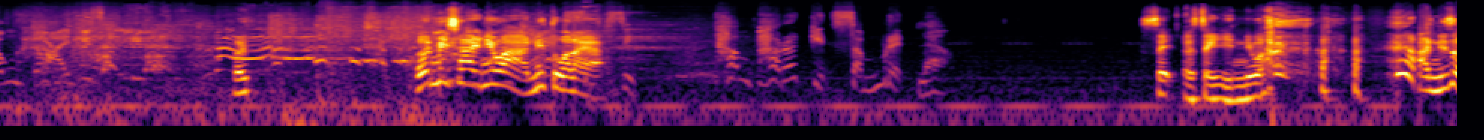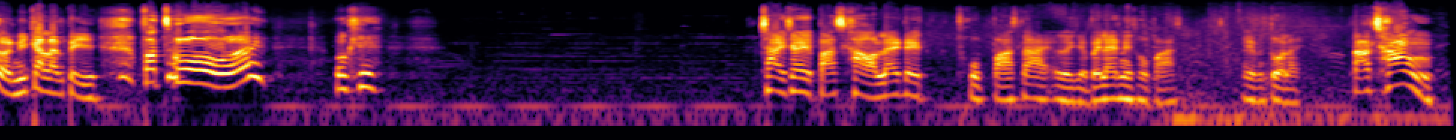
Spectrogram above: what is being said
จงหายไปซะ เฮ้ย เฮ้ย ไม่ใช่นี่หว่า นี่ตัวอะไรอะสิทำภารกิจสำเร็จแล้ว เซเออเซอินนี่หว่า อันนี้ส่วนอันนี้การันตีปะโถเอ้ย โอเค ใช่ใช่ปาสคาวแรกในโทปัสได้ เอออย่าไปแรกในโทปัสเฮ้ยเป็นตัวอะไร ตาช่าง และ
